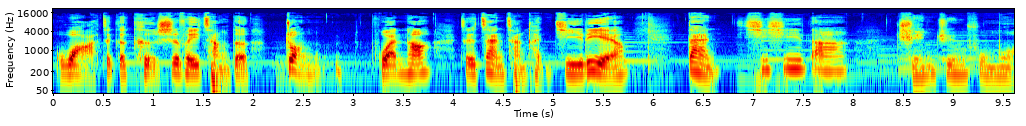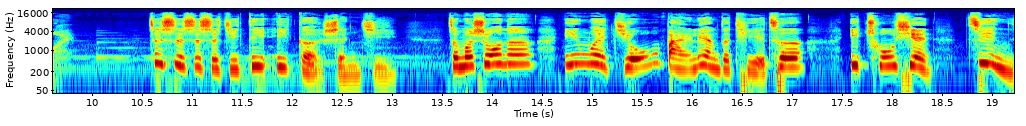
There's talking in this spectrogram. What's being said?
哇，这个可是非常的壮观哈！这个战场很激烈啊，但西西拉全军覆没，哎，这是四世纪第一个神机。怎么说呢？因为九百辆的铁车一出现。竟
